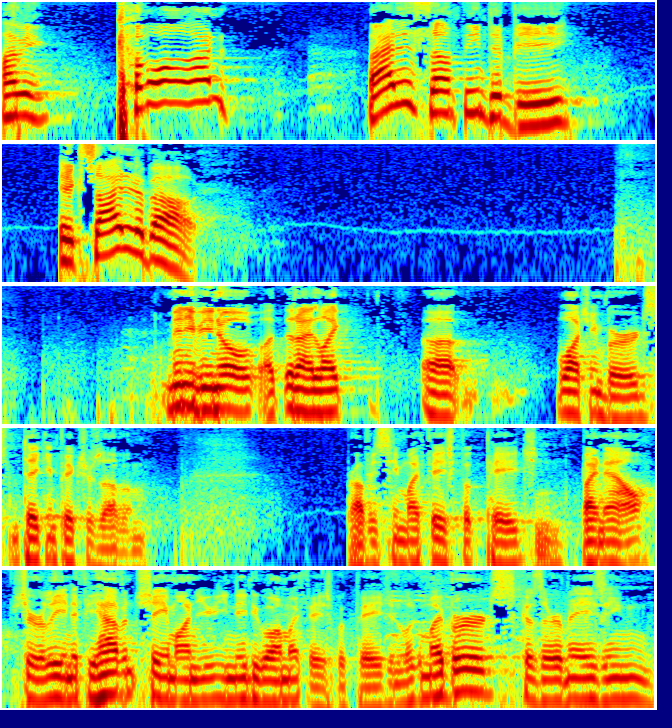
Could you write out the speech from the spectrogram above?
I mean, come on. That is something to be excited about. Many of you know that I like uh, watching birds and taking pictures of them. Probably seen my Facebook page and by now, surely. And if you haven't, shame on you. You need to go on my Facebook page and look at my birds because they're amazing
